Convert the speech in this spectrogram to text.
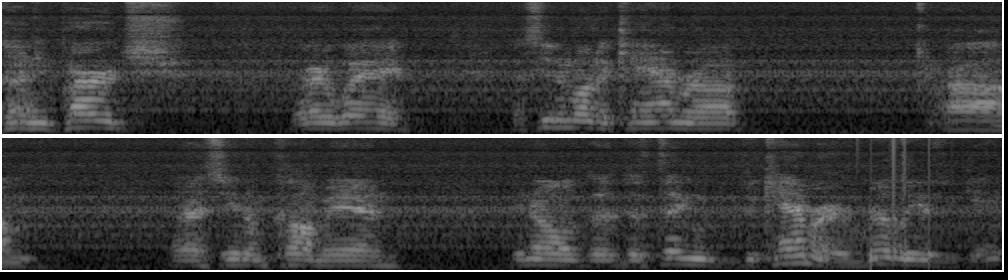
Tiny perch right away. I seen him on the camera, um, and I seen him come in. You know, the the thing, the camera really is a game.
